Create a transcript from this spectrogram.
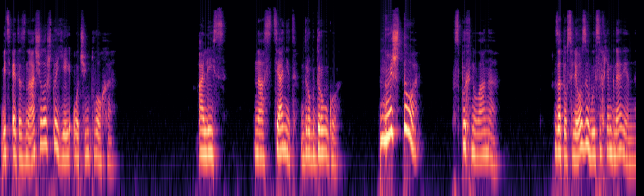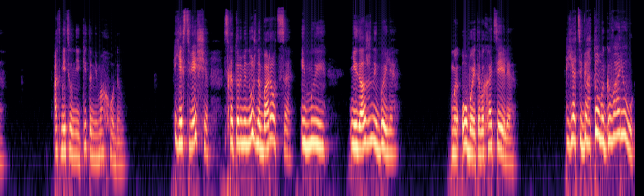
ведь это значило, что ей очень плохо. «Алис, нас тянет друг к другу». «Ну и что?» – вспыхнула она. Зато слезы высохли мгновенно. Отметил Никита мимоходом. «Есть вещи, с которыми нужно бороться, и мы не должны были». «Мы оба этого хотели», я тебе о том и говорю,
